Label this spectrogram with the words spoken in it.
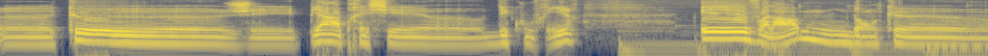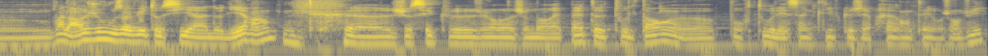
que j'ai bien apprécié découvrir. Et voilà, donc euh, voilà, je vous invite aussi à le lire. Hein. Euh, je sais que je, me répète tout le temps euh, pour tous les cinq livres que j'ai présentés aujourd'hui.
